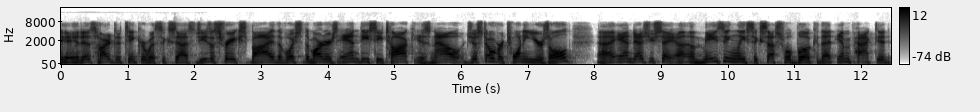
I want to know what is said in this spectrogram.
It is hard to tinker with success. Jesus Freaks by the Voice of the Martyrs and DC Talk is now just over 20 years old. Uh, and as you say, an amazingly successful book that impacted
